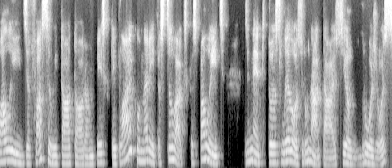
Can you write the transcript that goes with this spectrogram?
palīdz facilitātoram pieskatīt laiku, un arī tas cilvēks, kas palīdz Ziniet, tos lielos runātājus jau grožos.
